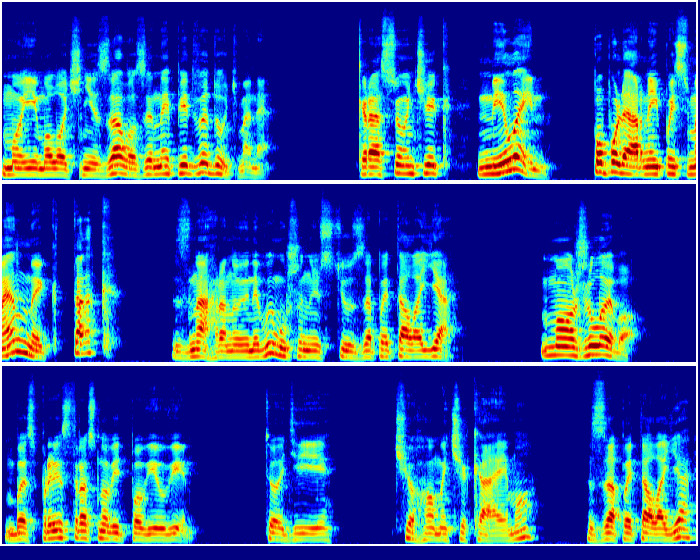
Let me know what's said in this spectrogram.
мої молочні залози не підведуть мене. Красунчик Мілейн, популярний письменник, так? з награною невимушеністю запитала я. Можливо, безпристрасно відповів він. Тоді чого ми чекаємо? Запитала я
